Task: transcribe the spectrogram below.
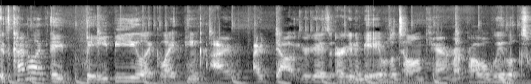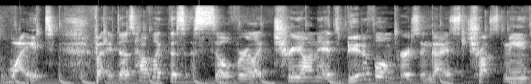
it's kind of like a baby, like light pink. I, I doubt you guys are going to be able to tell on camera. It probably looks white, but it does have like this silver like tree on it. It's beautiful in person, guys. Trust me,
